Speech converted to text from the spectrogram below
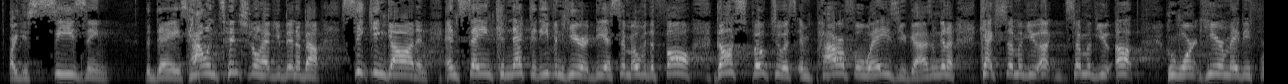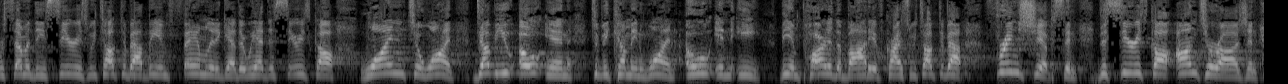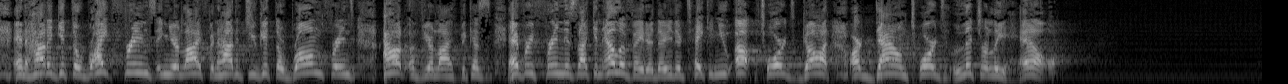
Are you seizing the days? How intentional have you been about seeking God and, and staying connected, even here at DSM over the fall? God spoke to us in powerful ways, you guys. I'm going to catch some of you up, some of you up who weren't here maybe for some of these series. We talked about being family together. We had this series called One to One, W O N to becoming one, O N E, being part of the body of Christ. We talked about friendships and the series called Entourage and, and how to get the right friends in your life and how did you get the wrong friends out of your life because every friend is like an elevator. They're either taking you up towards God or down towards literally hell.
